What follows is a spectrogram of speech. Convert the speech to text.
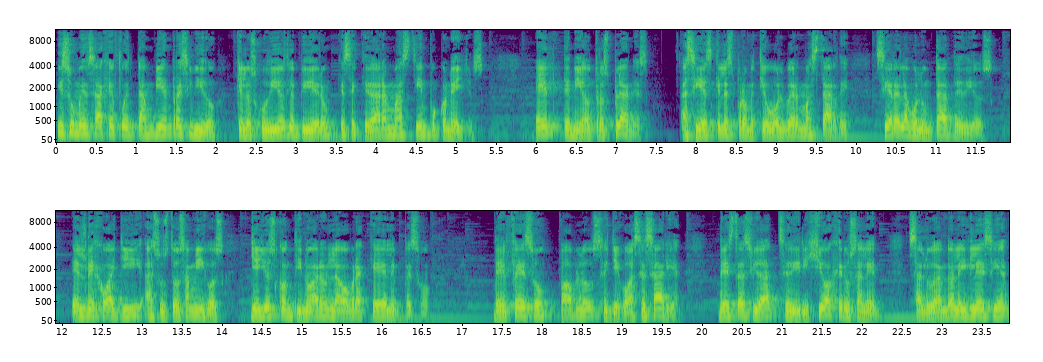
y su mensaje fue tan bien recibido que los judíos le pidieron que se quedara más tiempo con ellos. Él tenía otros planes, así es que les prometió volver más tarde si era la voluntad de Dios. Él dejó allí a sus dos amigos y ellos continuaron la obra que él empezó. De Efeso, Pablo se llegó a Cesarea. De esta ciudad se dirigió a Jerusalén, saludando a la iglesia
